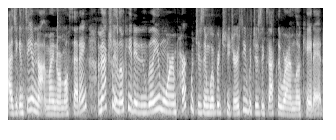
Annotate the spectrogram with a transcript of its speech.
As you can see, I'm not in my normal setting. I'm actually located in William Warren Park, which is in Woodbridge, New Jersey, which is exactly where I'm located.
